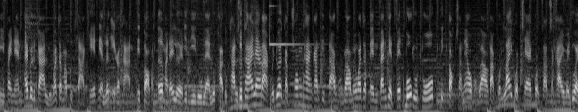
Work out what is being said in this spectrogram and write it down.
มีไฟแนนซ์ให้บริการหรือว่าจะมาปรึกษาเคสเนี่ยเรื่องเอกสารติดต่อพัตเตอร์มาได้เลยยินดีดูแลลูกค้าทุกท่านสุดท้ายแล้วฝากไว้ด้วยกับช่องทางการติดตามของเราไม่ว่าจะเป็นแฟนเพจ Facebook YouTube TikTok Channel ของเรา ฝากกดไลค์ กดแชร์ กด Subscribe ไว้ด้วย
